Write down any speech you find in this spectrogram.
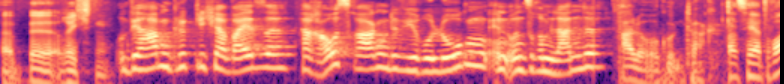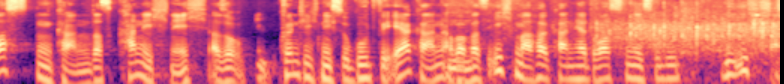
äh, berichten. Und wir haben glücklicherweise herausragende Virologen in unserem Lande. Hallo, guten Tag. Was Herr Drosten kann, das kann ich nicht. Also könnte ich nicht so gut wie er kann, aber was ich mache, kann Herr Drosten nicht so gut wie ich kann.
